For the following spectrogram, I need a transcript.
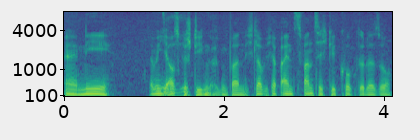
Äh, nee, da bin ich ausgestiegen irgendwann. Ich glaube, ich habe 1,20 geguckt oder so.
